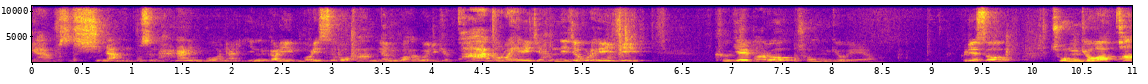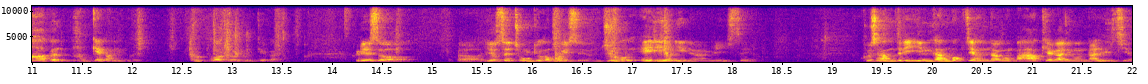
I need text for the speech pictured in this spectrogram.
야 무슨 신앙 무슨 하나님 뭐냐 인간이 머리 쓰고 과학 연구하고 이렇게 과학으로 해야지 합리적으로 해야지 그게 바로 종교예요. 그래서 종교와 과학은 함께 가는 거예요. 극과 극은 함께 가요. 그래서 어, 요새 종교가 뭐 있어요? 라엘리언이라는 게 있어요. 그 사람들이 인간 복제한다고 막 해가지고 난리지요.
